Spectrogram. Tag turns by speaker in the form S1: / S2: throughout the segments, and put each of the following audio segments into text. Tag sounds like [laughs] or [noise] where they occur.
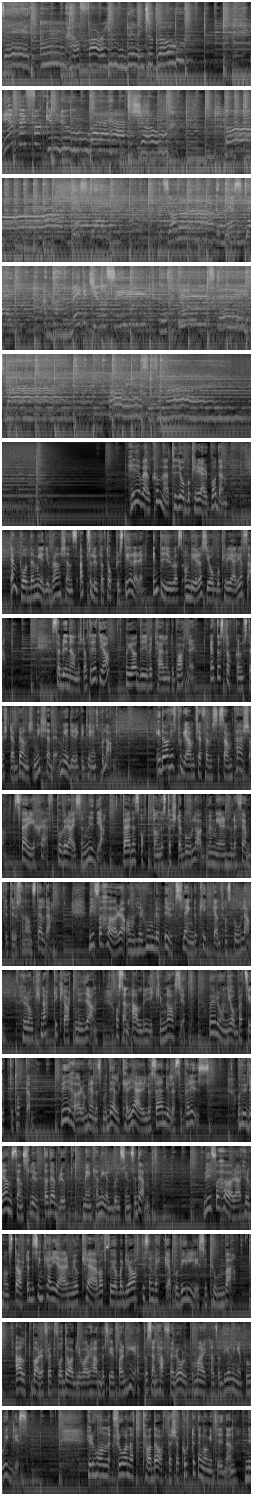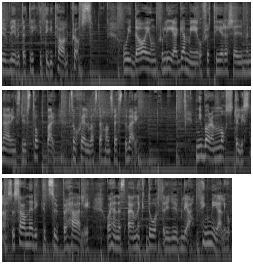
S1: said, mm, How far are you willing to go? If they fucking knew what I had to show. Oh, this day, it's all gonna happen. This day, I'm gonna make it, you'll see. Cause this day is mine. Oh, yes, it's mine.
S2: Hej och välkomna till Jobb och karriärpodden. En podd där mediebranschens absoluta toppresterare intervjuas om deras jobb och karriärresa. Sabina Andersdotter heter jag och jag driver Talent och Partner, ett av Stockholms största branschnischade medierekryteringsbolag. I dagens program träffar vi Susanne Persson, Sverigechef på Verizon Media, världens åttonde största bolag med mer än 150 000 anställda. Vi får höra om hur hon blev utslängd och kickad från skolan, hur hon knappt gick klart nian och sen aldrig gick gymnasiet och hur hon jobbat sig upp till toppen. Vi hör om hennes modellkarriär i Los Angeles och Paris och hur den sen slutade abrupt med en kanelbullsincident. Vi får höra hur hon startade sin karriär med att kräva att få jobba gratis en vecka på Willys i Tumba. Allt bara för att få dagligvaruhandelserfarenhet och sen haft en roll på marknadsavdelningen på Wrigley's. Hur hon från att ta datakörkortet en gång i tiden nu blivit ett riktigt digitalproffs. Och idag är hon kollega med och frotterar sig med näringslivstoppar som självaste Hans Westerberg. Ni bara måste lyssna. Susanne är riktigt superhärlig och hennes anekdoter är ljuvliga. Häng med allihop.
